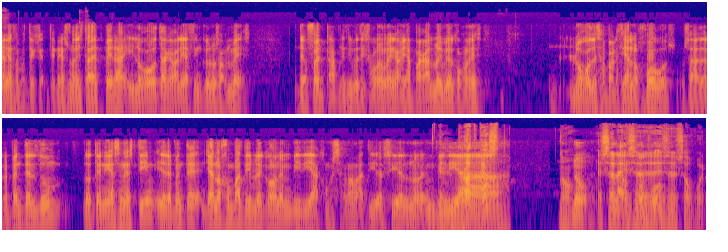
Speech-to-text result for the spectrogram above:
coñazo, porque te- tenías una lista de espera y luego otra que valía 5 euros al mes de oferta. Al principio dije, bueno, venga, voy a pagarlo y veo cómo es. Luego desaparecían los juegos. O sea, de repente el Doom lo tenías en Steam y de repente ya no es compatible con Nvidia. ¿Cómo se llamaba, tío? Sí, el no. Nvidia. Broadcast? No, No, es, el, el- es el software.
